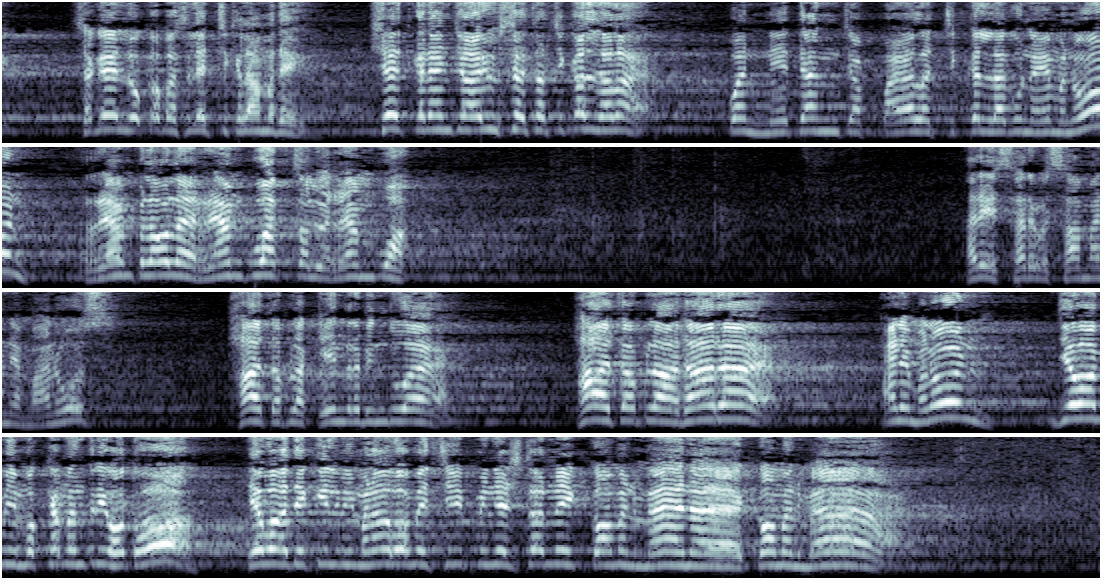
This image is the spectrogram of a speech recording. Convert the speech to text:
सगळे लोक बसले चिखलामध्ये. शेतकऱ्यांच्या आयुष्याचा चिखल झालाय. पण नेत्यांच्या पायाला चिखल लागू नये म्हणून रॅम्प लावलाय. रॅम्प वॉक चालू आहे. Ramp walk. अरे सर्वसामान्य माणूस हाच आपला केंद्रबिंदू आहे. हाच आपला आधार आहे. आणि म्हणून जेव्हा मी मुख्यमंत्री होतो तेव्हा देखील मी म्हणालो मी चीफ मिनिस्टर नाही कॉमन मॅन आहे कॉमन मॅन.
